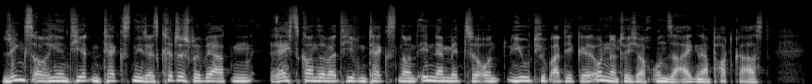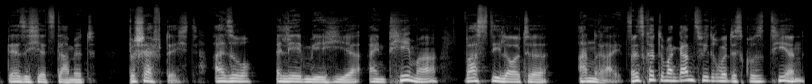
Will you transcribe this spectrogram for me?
linksorientierten Texten, die das kritisch bewerten, rechtskonservativen Texten und in der Mitte und YouTube-Artikel und natürlich auch unser eigener Podcast, der sich jetzt damit beschäftigt. Also erleben wir hier ein Thema, was die Leute Anreiz. Und jetzt könnte man ganz viel darüber diskutieren,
